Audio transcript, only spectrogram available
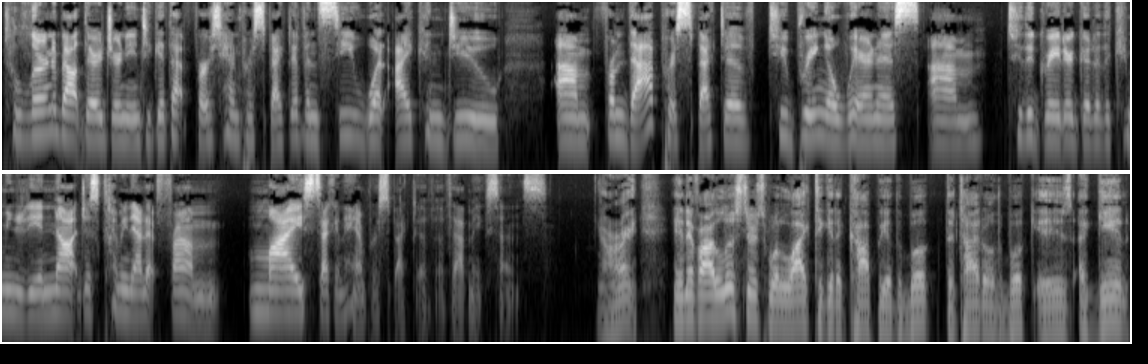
to learn about their journey and to get that firsthand perspective and see what I can do um, from that perspective to bring awareness um, to the greater good of the community and not just coming at it from my secondhand perspective, if that makes sense. All right. And if our listeners would like to get a copy of the book, the title of the book is again,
